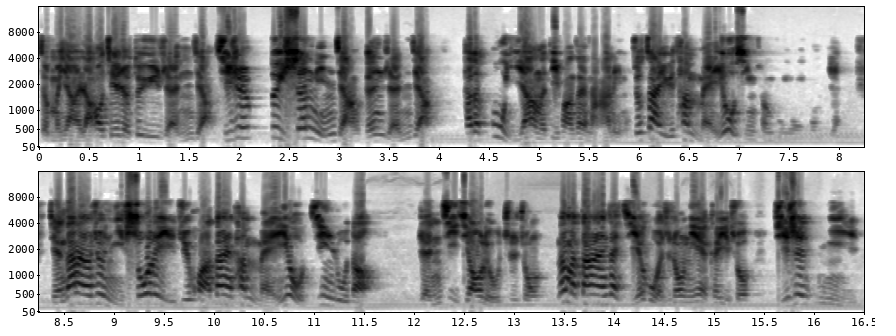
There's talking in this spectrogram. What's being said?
怎么样？然后接着对于人讲，其实对森林讲跟人讲，它的不一样的地方在哪里呢？就在于它没有形成公共空间。简单来说，就是你说了一句话，但是它没有进入到人际交流之中。那么当然，在结果之中，你也可以说，其实你。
